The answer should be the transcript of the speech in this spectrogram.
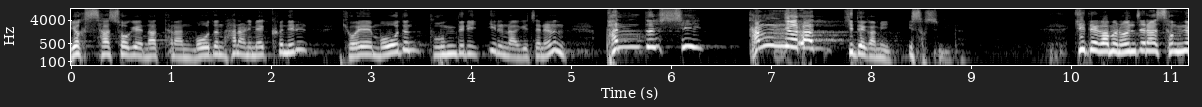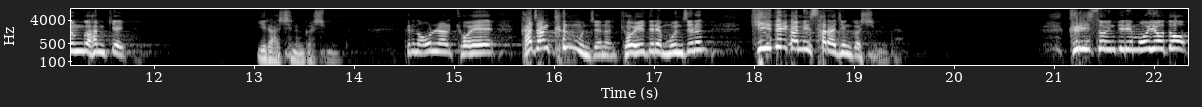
역사 속에 나타난 모든 하나님의 큰일, 교회의 모든 부흥들이 일어나기 전에는 반드시 강렬한 기대감이 있었습니다. 기대감은 언제나 성령과 함께 일하시는 것입니다. 그러나 오늘날 교회의 가장 큰 문제는, 교회들의 문제는 기대감이 사라진 것입니다. 그리스도인들이 모여도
